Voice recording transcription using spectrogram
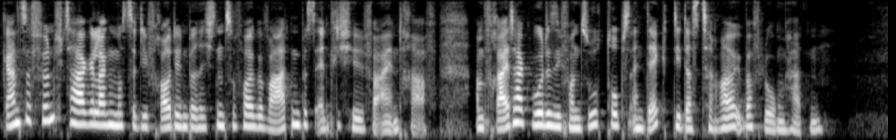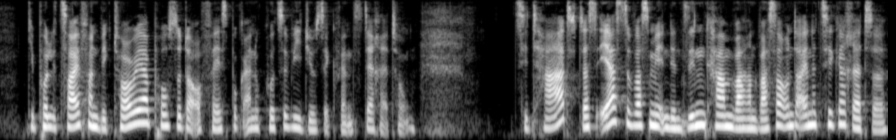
Ganze fünf Tage lang musste die Frau den Berichten zufolge warten, bis endlich Hilfe eintraf. Am Freitag wurde sie von Suchtrupps entdeckt, die das Terrain überflogen hatten. Die Polizei von Victoria postete auf Facebook eine kurze Videosequenz der Rettung. Zitat, das erste, was mir in den Sinn kam, waren Wasser und eine Zigarette,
